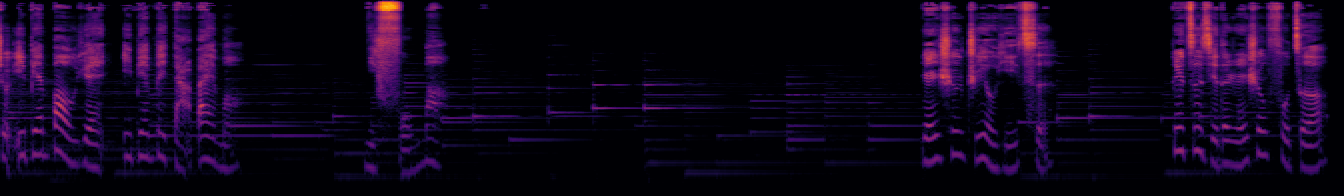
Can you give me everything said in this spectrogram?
就一边抱怨一边被打败吗？你服吗？人生只有一次，对自己的人生负责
